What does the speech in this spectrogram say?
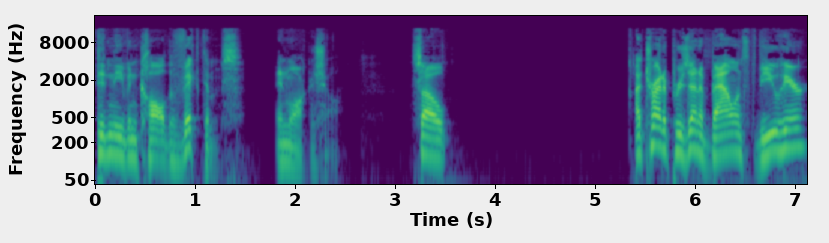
didn't even call the victims in Waukesha. So I try to present a balanced view here.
